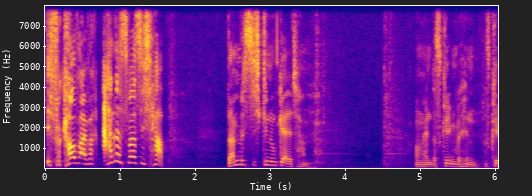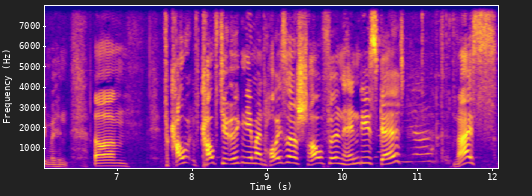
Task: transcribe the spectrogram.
Ich verkaufe einfach alles, was ich habe. Dann müsste ich genug Geld haben. Moment, das kriegen wir hin. Das kriegen wir hin. Ähm, verkau kauft hier irgendjemand Häuser, Schaufeln, Handys, Geld? Nice.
